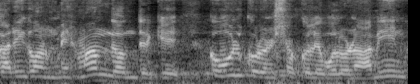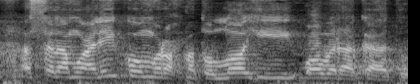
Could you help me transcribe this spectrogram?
কারিগণ, মেহমানগণদেরকে কবুল করুন, সকলে বলুন আমিন। আসসালামু আলাইকুম রহমতুল্লাহি ওবরাকাতু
